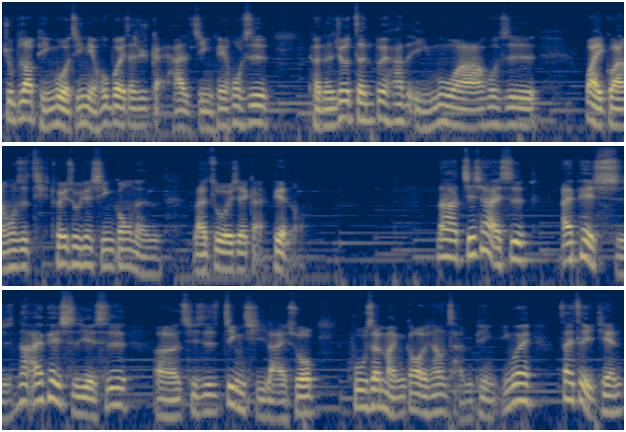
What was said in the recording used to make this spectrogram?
就不知道苹果今年会不会再去改它的晶片，或是可能就针对它的荧幕啊，或是外观，或是推出一些新功能来做一些改变哦。那接下来是。iPad 十，那 iPad 十也是呃，其实近期来说呼声蛮高的一项产品，因为在这几天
